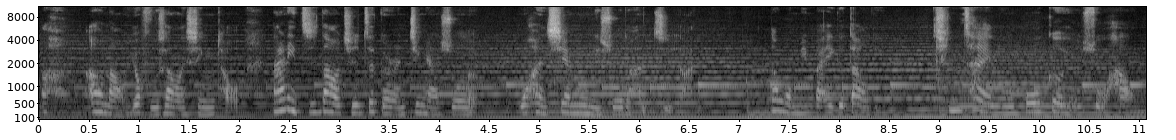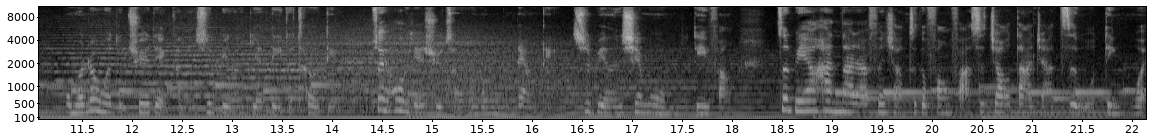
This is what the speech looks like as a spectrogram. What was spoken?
啊！懊恼又浮上了心头。哪里知道，其实这个人竟然说了：“我很羡慕你说的很自然。”但我明白一个道理：青菜萝卜各有所好。我们认为的缺点，可能是别人眼里的特点，最后也许成为我们的亮，是别人羡慕我们的地方。这边要和大家分享这个方法，是教大家自我定位，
